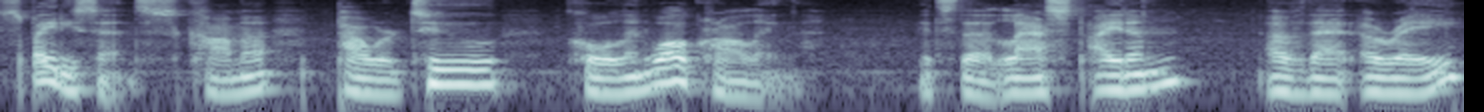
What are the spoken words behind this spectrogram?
spidey sense, comma, power 2, colon, wall crawling. It's the last item of that array.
